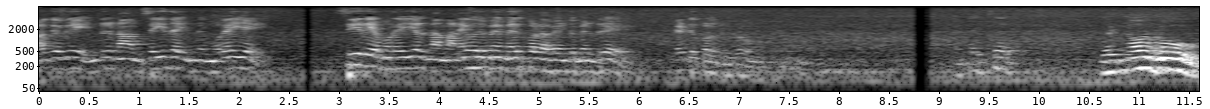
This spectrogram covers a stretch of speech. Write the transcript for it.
ஆகவே இன்று நாம் செய்த இந்த முறையை சீரிய முறையில் நாம் அனைவருமே மேற்கொள்ள வேண்டும் என்று கேட்டுக்கொள்கின்றோம் As I said, there are no rules.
